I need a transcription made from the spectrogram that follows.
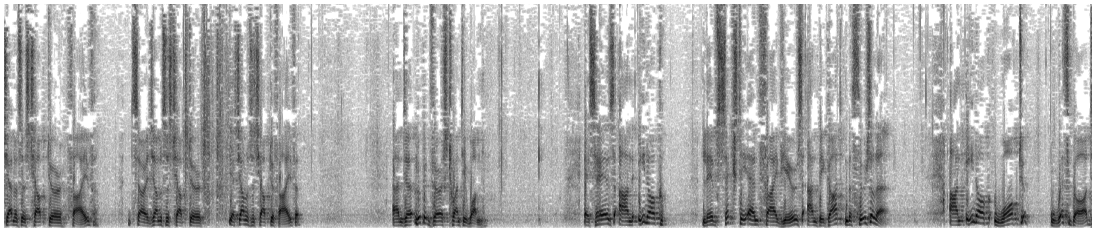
Genesis chapter 5. Sorry, Genesis chapter, yes, Genesis chapter 5. And uh, look at verse 21. It says, And Enoch lived sixty and five years and begot Methuselah. And Enoch walked with God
